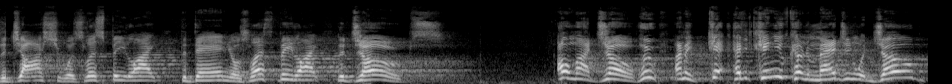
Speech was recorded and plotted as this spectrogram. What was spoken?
the Joshuas. Let's be like the Daniels. Let's be like the Jobs. Oh, my Job. Who, I mean, can, you, can you imagine what Job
